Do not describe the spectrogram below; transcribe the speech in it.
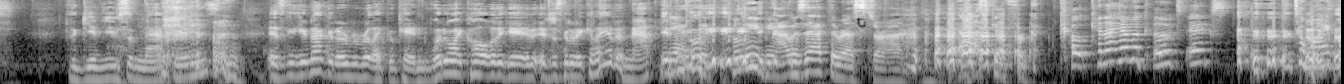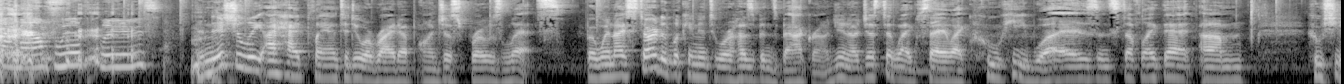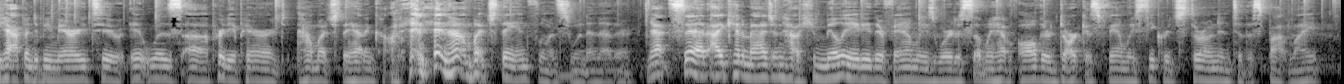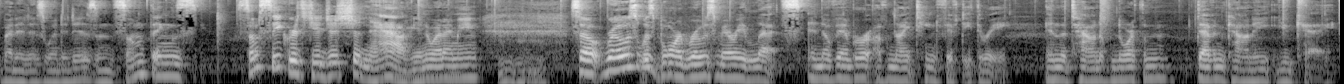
to give you some napkins, is you're not gonna remember. Like, okay, what do I call it again? It's just gonna be, can I have a napkin, Yeah, please? believe me, I was at the restaurant asking for coat. Can I have a Kotex to wipe my mouth with, please? Initially, I had planned to do a write up on just Roselets. But when I started looking into her husband's background, you know, just to like say like who he was and stuff like that, um, who she happened to be married to, it was uh, pretty apparent how much they had in common and how much they influenced one another. That said, I can imagine how humiliated their families were to suddenly have all their darkest family secrets thrown into the spotlight. But it is what it is, and some things, some secrets you just shouldn't have. You know what I mean? So Rose was born Rosemary Letts in November of 1953 in the town of Northam, Devon County, UK.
